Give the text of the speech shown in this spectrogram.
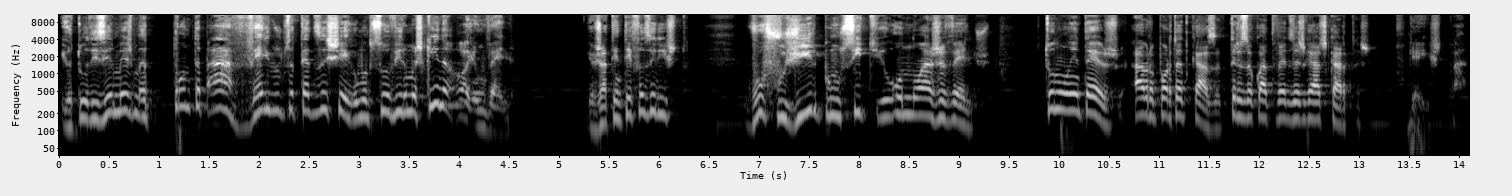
Eu estou a dizer mesmo a pontapé. Ah, velhos até desachega. Uma pessoa vira uma esquina, olha um velho. Eu já tentei fazer isto. Vou fugir para um sítio onde não haja velhos. Estou no Alentejo, abro a porta de casa, três ou quatro velhos a jogar as cartas. O que é isto, pá?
